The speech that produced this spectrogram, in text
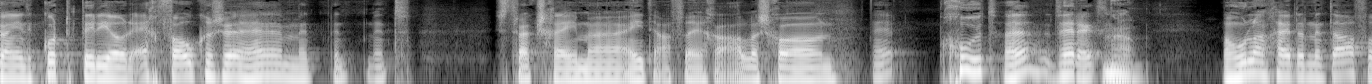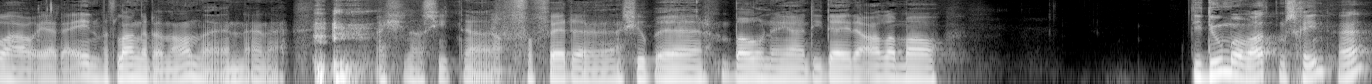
kan je de korte periode echt focussen hè, met, met, met strak schema, eten afwegen, alles gewoon hè, goed. Hè, het werkt. Maar hoe lang ga je dat mentaal volhouden? Ja, de een wat langer dan de ander. En, en eh, als je dan ziet, nou, Ja. van verder, Gilbert, Bonen, ja, die deden allemaal... Die doen maar wat misschien, hè? Ja.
